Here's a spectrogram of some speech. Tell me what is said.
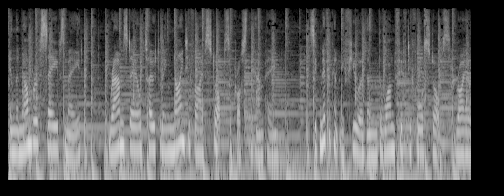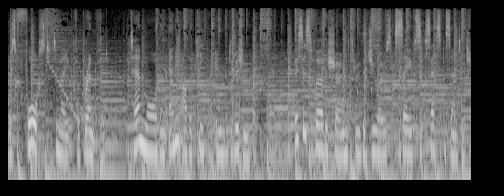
in the number of saves made, Ramsdale totalling 95 stops across the campaign, significantly fewer than the 154 stops Raya was forced to make for Brentford, 10 more than any other keeper in the division. This is further shown through the duo's save success percentage,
